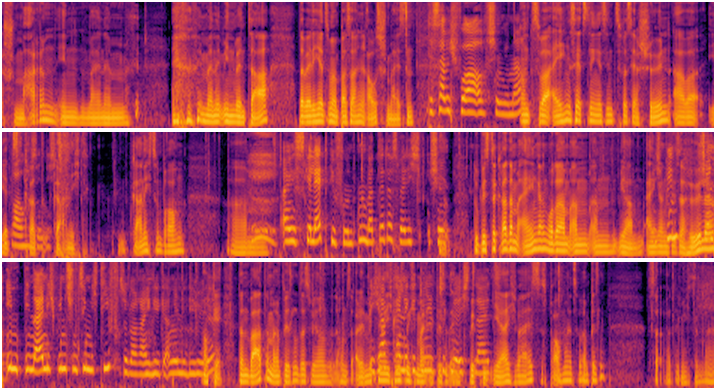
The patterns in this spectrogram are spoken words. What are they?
Schmarren in meinem, in meinem Inventar. Da werde ich jetzt mal ein paar Sachen rausschmeißen. Das habe ich vorher auch schon gemacht. Und zwar Eichensetzlinge sind zwar sehr schön, aber jetzt gerade gar nicht. Gar nicht zum Brauchen. ein Skelett gefunden. Warte, das werde ich schön. Du bist da gerade am Eingang oder am, am, am ja, am ich Eingang dieser Höhle? Schon in, in, nein, ich bin schon ziemlich tief sogar reingegangen in die Höhle. Okay, dann warte mal ein bisschen, dass wir uns alle mitnehmen. hab muss keine mich mal ein Geduld, tut bisschen leid. Ja, ich weiß, das brauchen wir jetzt aber ein bisschen. So, warte mich dann mal.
